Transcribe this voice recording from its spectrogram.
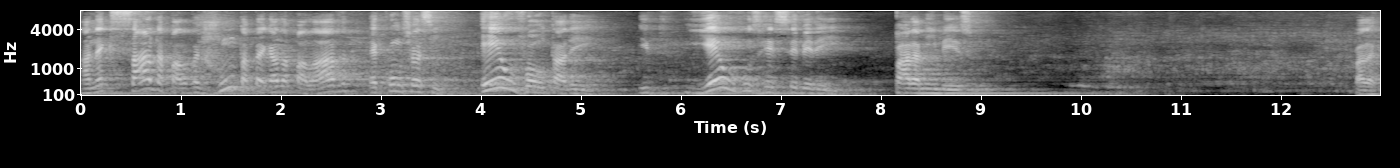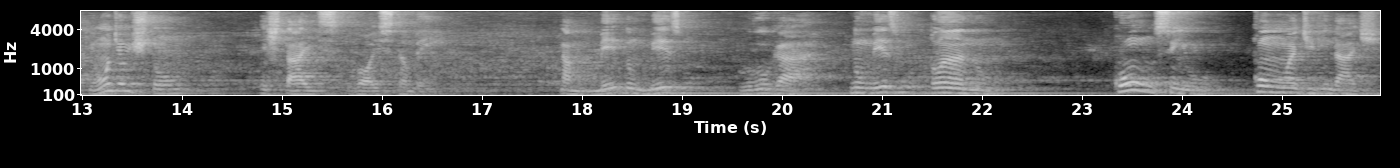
anexada à palavra, junto à pegada à palavra, é como se fosse assim: eu voltarei e, e eu vos receberei para mim mesmo. Para que onde eu estou, estais vós também. Na, no mesmo lugar, no mesmo plano com o Senhor, com a divindade.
